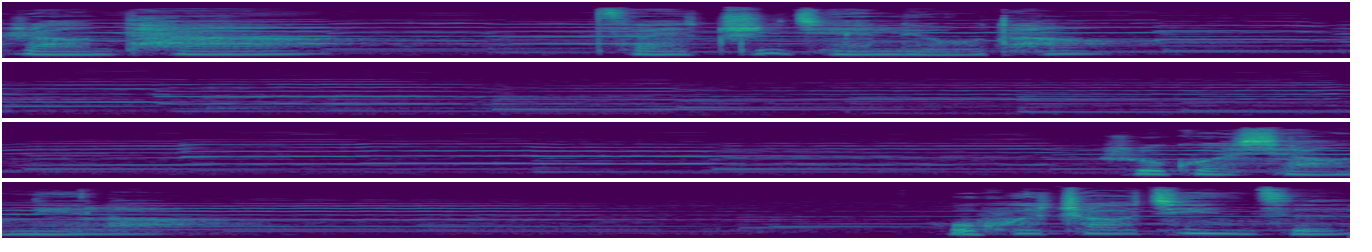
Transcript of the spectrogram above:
让它在指尖流淌。如果想你了，我会照镜子，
